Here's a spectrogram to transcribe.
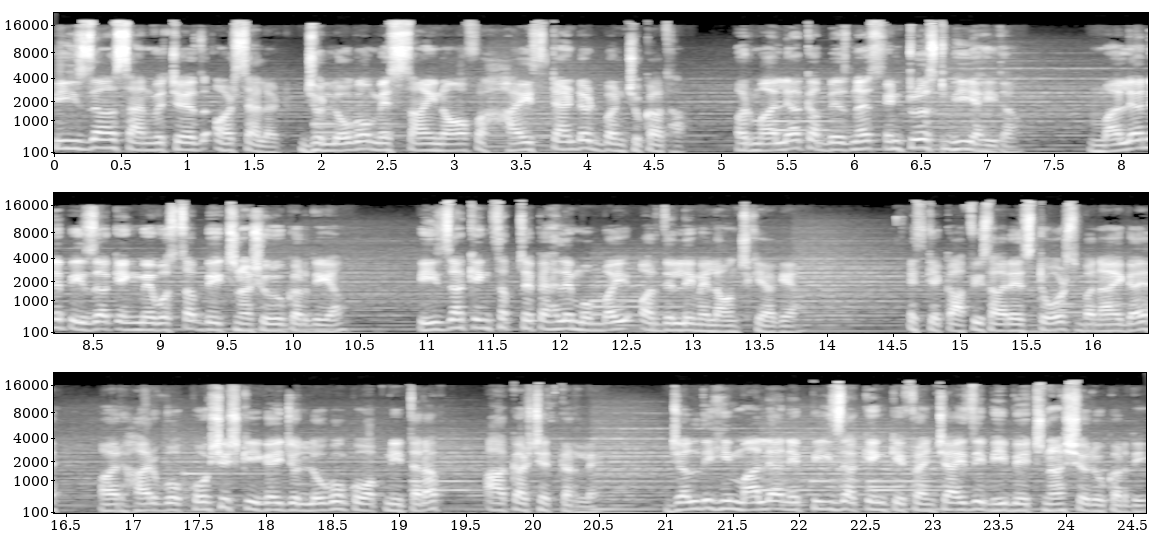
पिज्जा सैंडविचेज और सैलड जो लोगों में साइन ऑफ़ हाई स्टैंडर्ड बन चुका था और माल्या का बिज़नेस इंटरेस्ट भी यही था। माल्या ने पिज्जा किंग में वो सब बेचना शुरू कर दिया। पिज़्ज़ा किंग सबसे पहले मुंबई और दिल्ली में लॉन्च किया गया। इसके काफ़ी सारे स्टोर्स बनाए गए और हर वो कोशिश की गई जो लोगों को अपनी तरफ़ आकर्षित कर ले। जल्दी ही माल्या ने पिज़्ज़ा किंग की फ्रेंचाइजी भी बेचना शुरू कर दी।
